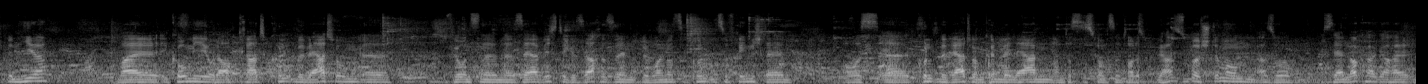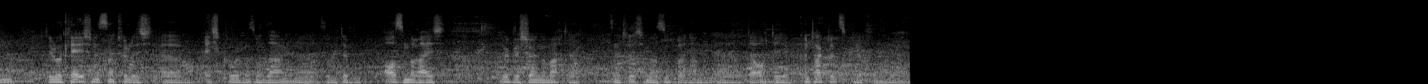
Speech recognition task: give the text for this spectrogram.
ich bin hier, weil Ecomi oder auch gerade Kundenbewertungen äh, für uns eine, eine, sehr wichtige Sache sind. Wir wollen unsere Kunden zufriedenstellen. Aus äh, Kundenbewertungen können wir lernen und das ist für uns eine tolle, ja, super Stimmung, also sehr locker gehalten. Die Location ist natürlich äh, echt cool, muss man sagen. Ne? Also mit dem Außenbereich wirklich schön gemacht. Ja. Ist natürlich immer super, dann äh, da auch die Kontakte zu knüpfen. Ja.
